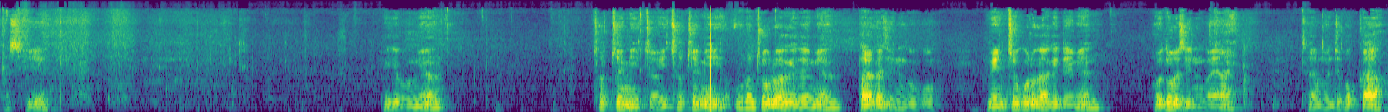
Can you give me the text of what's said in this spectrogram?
다시. 여기 보면 초점이 있죠. 이 초점이 오른쪽으로 가게 되면 밝아지는 거고, 왼쪽으로 가게 되면 어두워지는 거야. 자, 먼저 볼까?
